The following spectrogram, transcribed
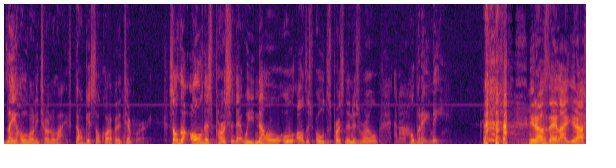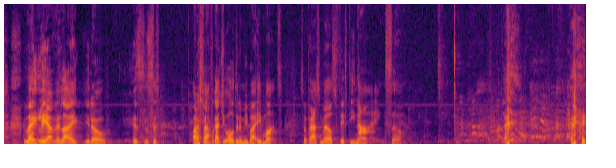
lay hold on eternal life. Don't get so caught up in the temporary. So the oldest person that we know, oldest, oldest person in this room, and I hope it ain't me. you know what I'm saying? Like, you know, lately I've been like, you know, it's, it's, oh, that's right, I forgot you're older than me by eight months. So Pastor Mel's 59, so.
